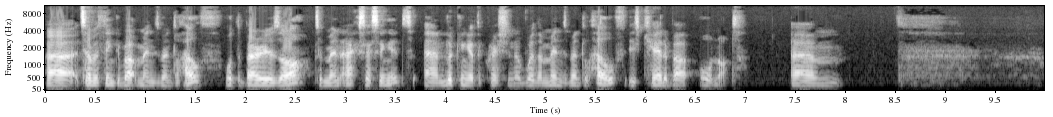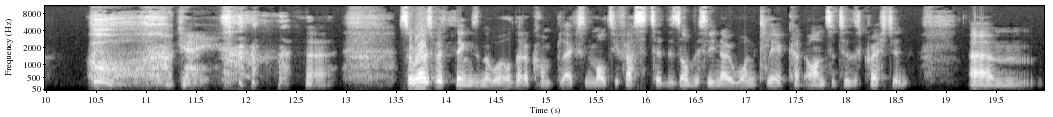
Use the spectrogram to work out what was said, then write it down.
Uh, let's have a think about men's mental health, what the barriers are to men accessing it, and looking at the question of whether men's mental health is cared about or not. Um, okay. so, as with things in the world that are complex and multifaceted, there's obviously no one clear cut answer to this question. Um,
